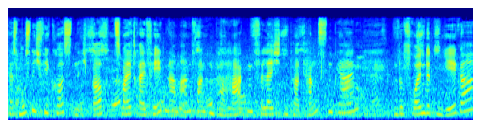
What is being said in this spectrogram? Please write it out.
das muss nicht viel kosten. Ich brauche zwei, drei Fäden am Anfang, ein paar Haken, vielleicht ein paar Tangstenperlen, einen befreundeten Jäger,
